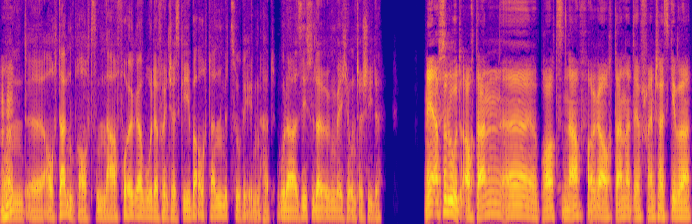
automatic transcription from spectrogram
Mhm. Und äh, auch dann braucht es einen Nachfolger, wo der Franchisegeber auch dann mitzureden hat. Oder siehst du da irgendwelche Unterschiede? Nee, absolut. Auch dann äh, braucht es einen Nachfolger, auch dann hat der Franchisegeber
